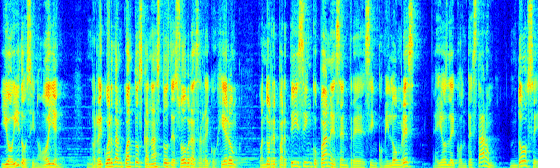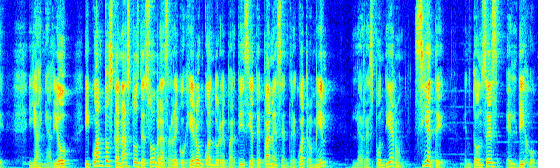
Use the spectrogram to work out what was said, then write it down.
y oídos si no oyen? ¿No recuerdan cuántos canastos de sobras recogieron cuando repartí cinco panes entre cinco mil hombres? Ellos le contestaron, doce. Y añadió, ¿y cuántos canastos de sobras recogieron cuando repartí siete panes entre cuatro mil? Le respondieron, siete. Entonces él dijo,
